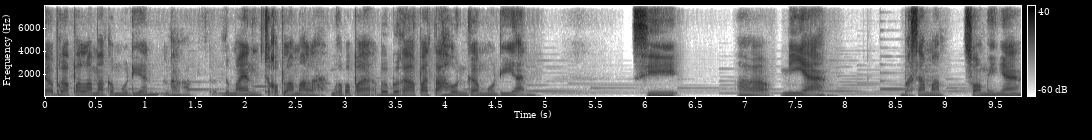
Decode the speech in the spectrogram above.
gak berapa lama kemudian gak, lumayan cukup lama lah beberapa beberapa tahun kemudian si uh, Mia bersama suaminya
